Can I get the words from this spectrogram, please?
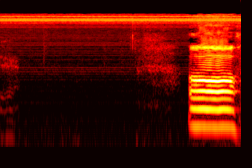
예. 어,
